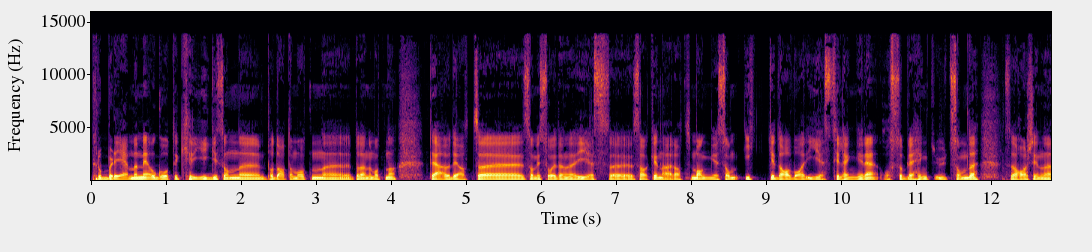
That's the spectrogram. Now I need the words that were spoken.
Problemet med å gå til krig sånn, eh, på datamåten eh, på denne måten, det er jo det at, eh, som vi så i denne IS-saken, er at mange som ikke da var IS-tilhengere, også ble hengt ut som det. Så det har sine,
